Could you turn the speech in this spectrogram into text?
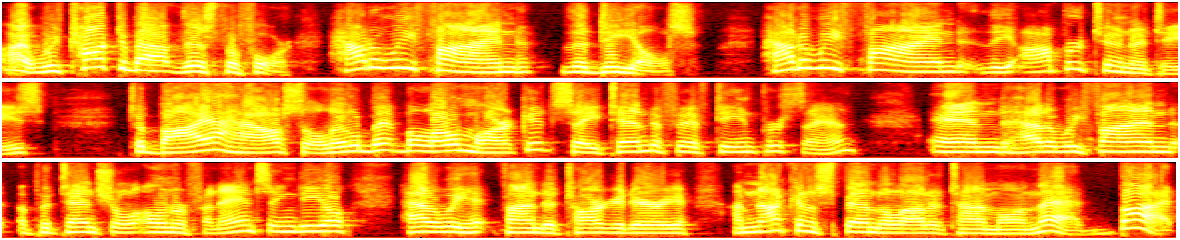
All right, we've talked about this before. How do we find the deals? How do we find the opportunities to buy a house a little bit below market, say 10 to 15%? And how do we find a potential owner financing deal? How do we find a target area? I'm not going to spend a lot of time on that, but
